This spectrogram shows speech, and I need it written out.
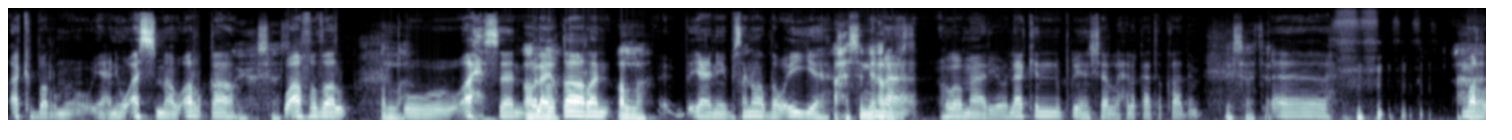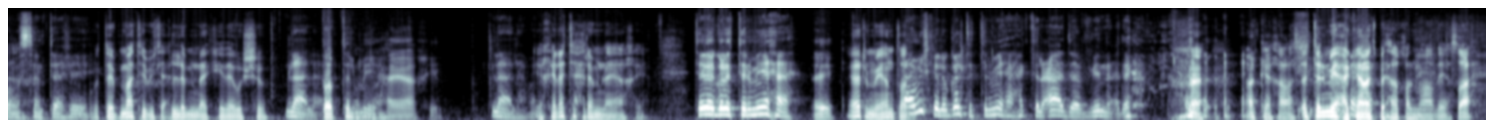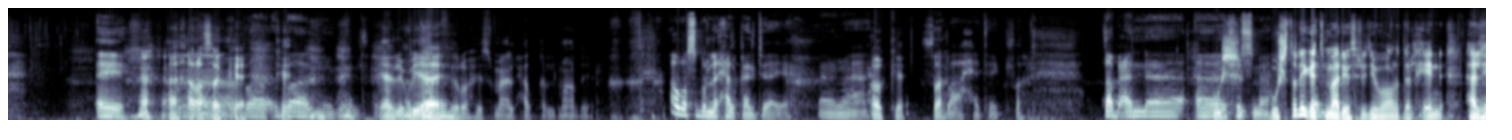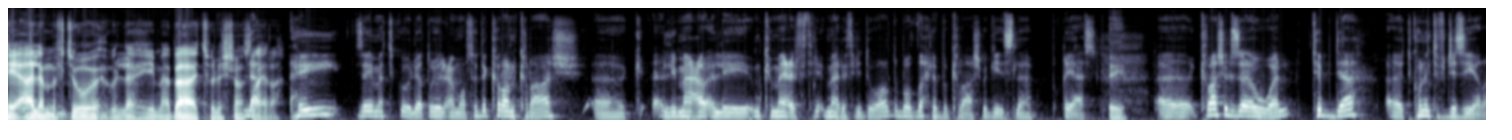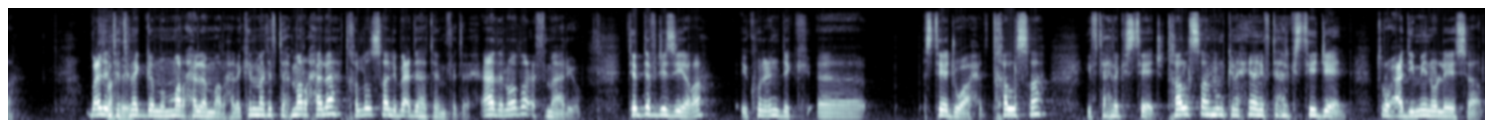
أكبر يعني وأسمى وأرقى. وأفضل الله وأحسن الله. ولا يقارن الله يعني بسنوات ضوئية أحس إني عرفت هو ماريو لكن نبغي إن شاء الله الحلقات القادمة يا ساتر آه مرة مستمتع فيه. طيب ما تبي تعلمنا كذا وشو؟ لا لا طيب تلميحة يا أخي. لا لا يا. أخي لا تحرمنا يا أخي. تبي أقول التلميحة؟ إيه. ارمي لا انطر المشكلة لو قلت التلميحة حقت العادة بينعرف. okay خلاص. التلميحة كانت بالحلقة الماضية صح؟ إيه. خلاص okay. okay. ظالني قلت. يعني اللي بيعرف. يروح يسمع الحلقة الماضية. أو أصبر للحلقة الجاية. أنا ما okay صح. راحتك. صح. طبعا آه، آه، وش اسمه؟ وش طريقة Mario 3D World الحين؟ هل هي عالم مفتوح ولا هي مابات ولا شلون صايرة؟ هي زي ما تقول يا طويل العمر تذكرون Crash آه ك- اللي ما ع- اللي يمكن ما يعرف three- Mario 3D World بوضح له ب Crash بقيس له بقياس. إيه آه Crash الجزء الأول تبدأ آه تكون أنت في جزيرة. وبعدين صحيح. تتنقل من مرحلة لمرحلة. كل ما تفتح مرحلة تخلصها اللي بعدها تنفتح. هذا الوضع في ماريو. تبدأ في جزيرة يكون عندك آه stage واحد. تخلصه يفتح لك stage تخلصه ممكن أحيانا يفتح لك ستيجين تروح عاد يمين ولا يسار.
